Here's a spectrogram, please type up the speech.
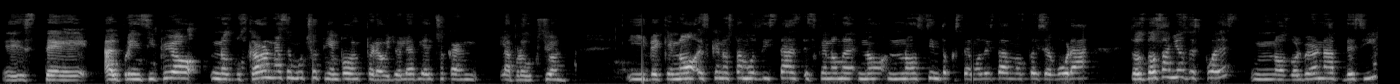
Este, al principio nos buscaron hace mucho tiempo, pero yo le había dicho acá en la producción, y de que no, es que no estamos listas, es que no, me, no, no siento que estemos listas, no estoy segura. Entonces, dos años después nos volvieron a decir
